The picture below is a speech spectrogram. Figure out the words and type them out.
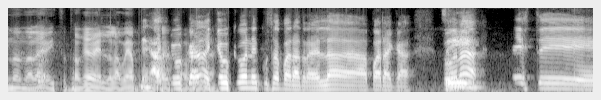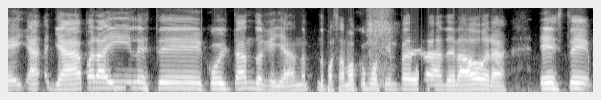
No, no la he visto, tengo que verla, la voy a apuntar. Hay que buscar, hay que buscar una excusa para traerla para acá. Ahora, este, ya, para ir este, cortando, que ya nos, pasamos como siempre de la, de la hora, este,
